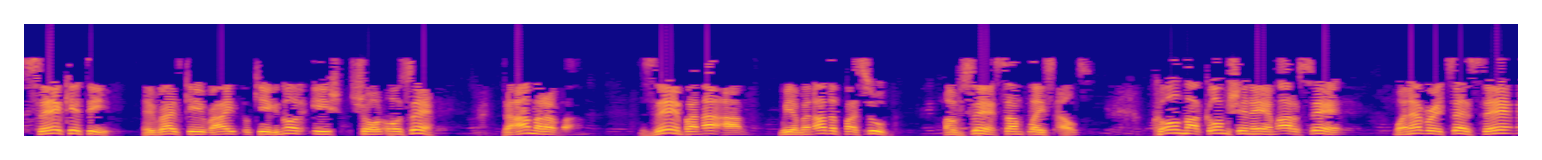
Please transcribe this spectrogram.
Seketi. He writes, ki, right? Ki ignore ish shor ose. The amarava. Ze bana'av. We have another pasuk of se someplace else. Kol makom sheneemar se. Whenever it says se,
